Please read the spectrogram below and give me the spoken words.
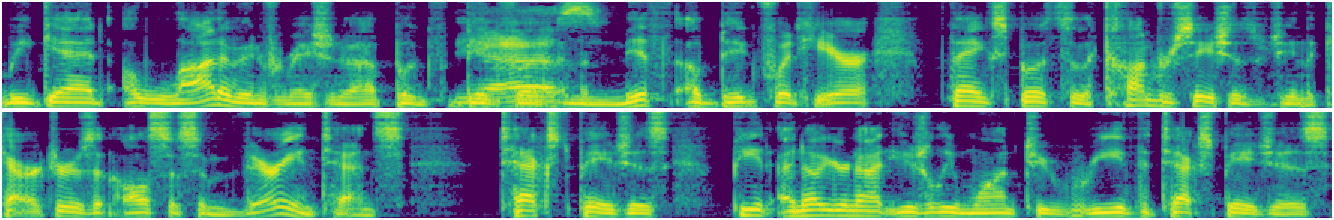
We get a lot of information about Big- Bigfoot Yes. and the myth of Bigfoot here, thanks both to the conversations between the characters and also some very intense text pages. Pete, I know you're not usually one to read the text pages.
